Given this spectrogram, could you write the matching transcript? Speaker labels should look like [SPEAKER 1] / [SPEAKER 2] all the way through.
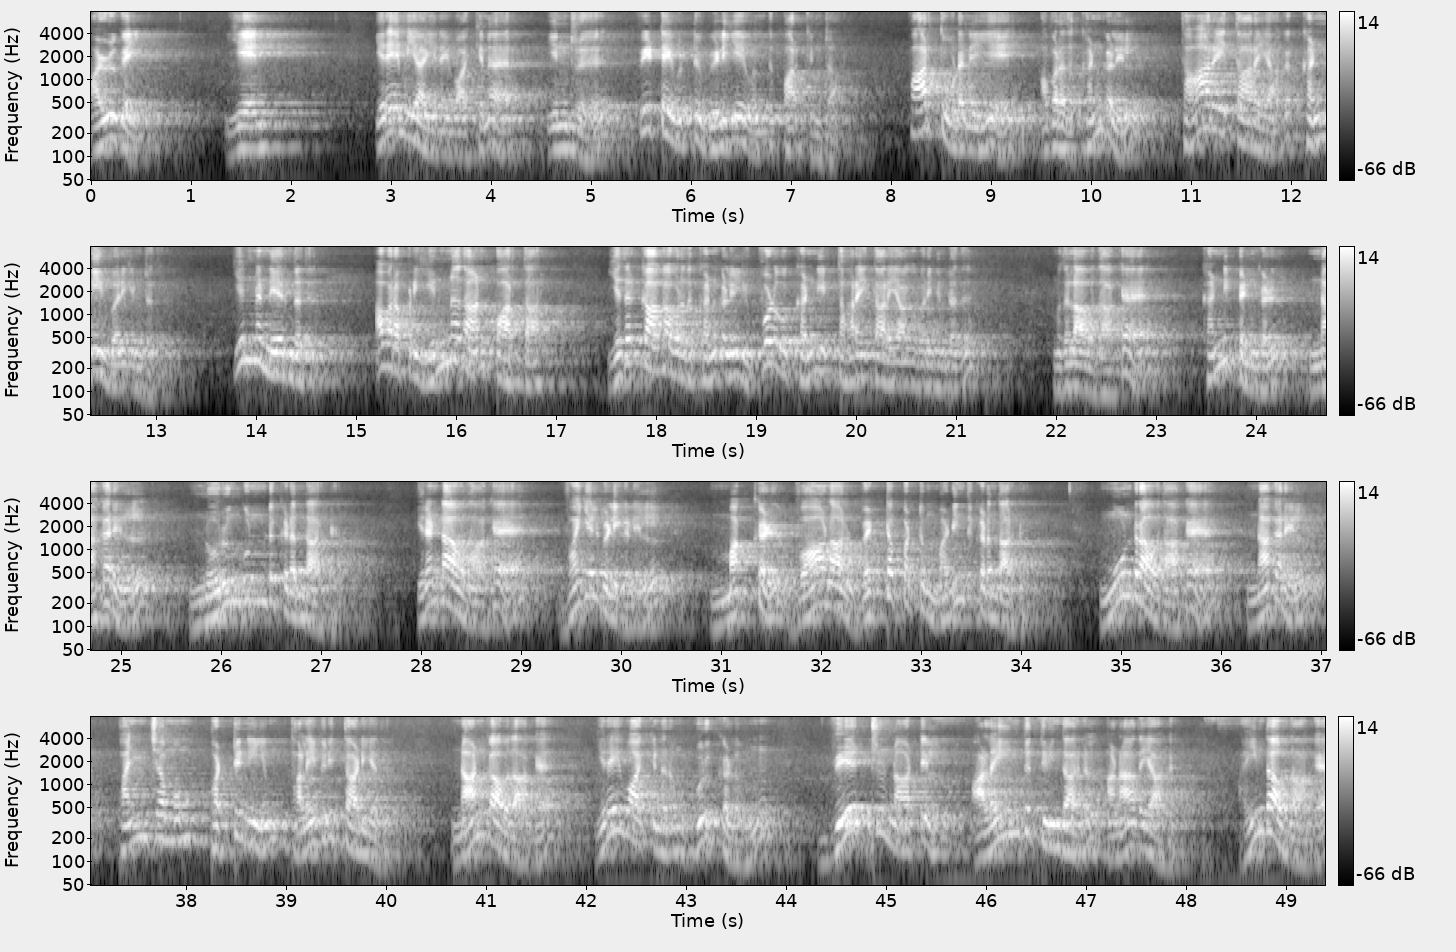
[SPEAKER 1] அழுகை. ஏன்? இறைமையா இறைவாக்கினர் இன்று வீட்டை விட்டு வெளியே வந்து பார்க்கின்றார். பார்த்த உடனேயே அவரது கண்களில் தாரை தாரையாக கண்ணீர் வருகின்றது. என்ன நேர்ந்தது? அவர் அப்படி என்னதான் பார்த்தார்? எதற்காக அவரது கண்களில் இவ்வளவு கண்ணீர் தாரை தாரையாக வருகின்றது? முதலாவதாக கன்னிப்பெண்கள் நகரில் நொறுங்குண்டு கிடந்தார்கள். இரண்டாவதாக வயல்வெளிகளில் மக்கள் வாளால் வெட்டப்பட்டு மடிந்து கிடந்தார்கள். மூன்றாவதாக நகரில் பஞ்சமும் பட்டினியும் தலைவிரித்தாடியது. நான்காவதாக இறைவாக்கினரும் குருக்களும் வேற்று நாட்டில் அலைந்து திரிந்தார்கள் அனாதையாக. ஐந்தாவதாக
